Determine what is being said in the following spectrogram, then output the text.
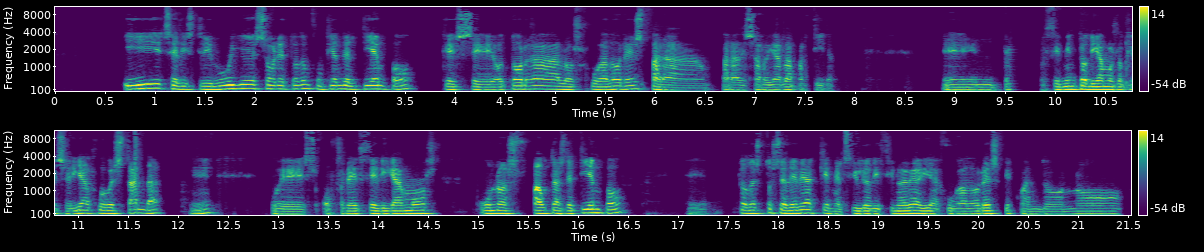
y se distribuye sobre todo en función del tiempo que se otorga a los jugadores para desarrollar la partida el procedimiento, digamos, lo que sería el juego estándar, ¿eh? pues ofrece, digamos, unas pautas de tiempo. Eh, todo esto se debe a que en el siglo XIX había jugadores que cuando no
